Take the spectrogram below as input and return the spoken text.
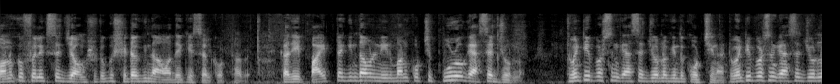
কনকো ফিলিপসের যে অংশটুকু সেটাও কিন্তু আমাদেরকে সেল করতে হবে। কাজে এই পাইপটা কিন্তু আমরা নির্মাণ করছি পুরো গ্যাসের জন্য। টোয়েন্টি পার্সেন্ট গ্যাসের জন্য কিন্তু করছি না। টোয়েন্টি পার্সেন্ট গ্যাসের জন্য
